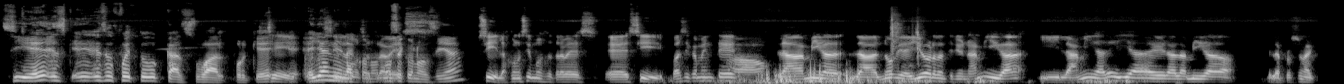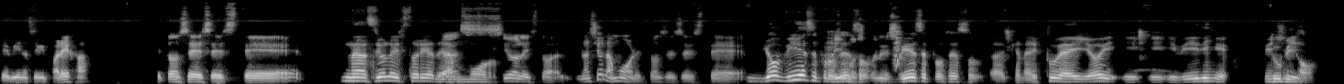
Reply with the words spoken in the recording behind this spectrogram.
Sí, es que eso fue todo casual, porque Sí, eh, ella ni la cono- no se conocía. Sí, las conocimos otra vez. Eh, sí, básicamente Ah. la amiga, la novia de Jordan tenía una amiga y la amiga de ella era la amiga de la persona que viene a ser mi pareja. Entonces, este, Nació la historia de amor. nació la historia, nació el amor. Entonces, este, Yo vi ese proceso, vi ese proceso, eh, que estuve ahí yo y, y, y- vi y dije, Tú vi. "Oh,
